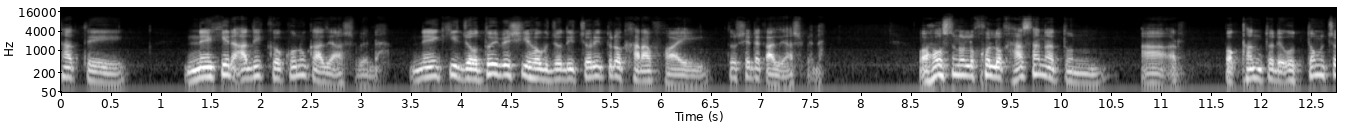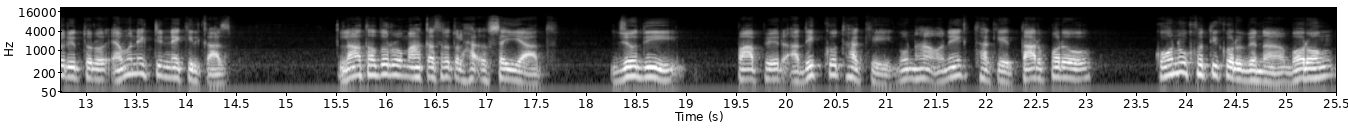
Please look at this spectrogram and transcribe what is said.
সাথে নেকির আধিক্য কোনো কাজে আসবে না। নেকি যতই বেশি হোক, যদি চরিত্র খারাপ হয়, তো সেটা কাজে আসবে না। অহসনুল খোলক হাসানাতুন, আর পক্ষান্তরে উত্তম চরিত্র এমন একটি নেকির কাজ। লাতাদর মাহকাসরাতুল সৈয়াদ যদি পাপের আধিক্য থাকে, গুনহা অনেক থাকে, তারপরেও কোনো ক্ষতি করবে না, বরং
